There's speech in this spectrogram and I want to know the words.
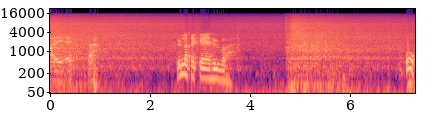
Ai että. Kyllä tekee hyvää. Uh.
